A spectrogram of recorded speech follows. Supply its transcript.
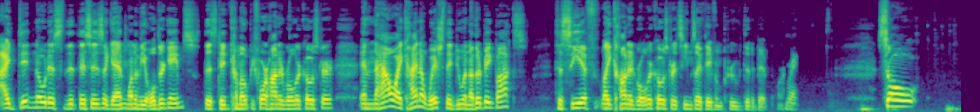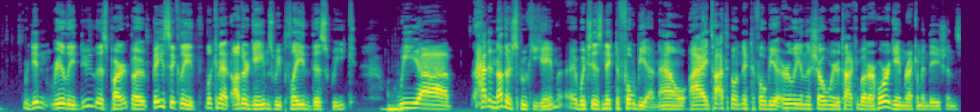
I did notice that this is again one of the older games. This did come out before haunted roller coaster. And now i kind of wish they do another big box to see if like haunted roller coaster it seems like they've improved it a bit more. Right. so we didn't really do this part but basically looking at other games we played this week we uh had another spooky game, uh, which is Nyctophobia. Now, I talked about Nyctophobia early in the show when we were talking about our horror game recommendations,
